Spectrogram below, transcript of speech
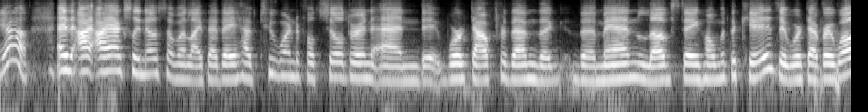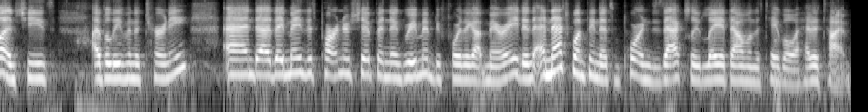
yeah. And I, I actually know someone like that. They have two wonderful children and it worked out for them. The the man loves staying home with the kids. It worked out very well. And she's, I believe, an attorney. And uh, they made this partnership and agreement before they got married. And, and that's one thing that's important is actually lay it down on the table ahead of time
